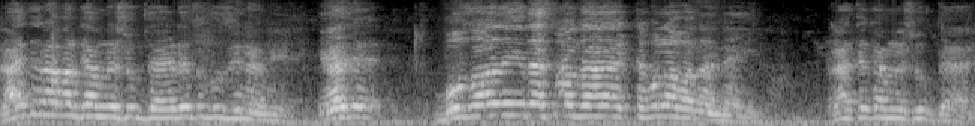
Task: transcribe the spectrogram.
রাইতের আবার কেমনে সুখ দেয় এটা তো বুঝি না আমি। রাইতে বোঝো না দেখি একটা বলা বানা নেই। রাইতে কেমনে সুখ দেয়?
